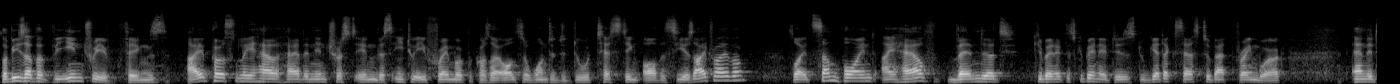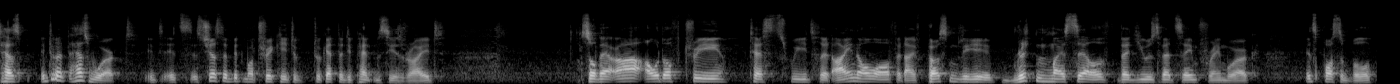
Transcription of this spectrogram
So these are the, the, in-tree things. I personally have had an interest in this E2E framework because I also wanted to do testing of the CSI driver. So at some point I have vended Kubernetes Kubernetes to get access to that framework. And it has, it has worked. It, it's, it's just a bit more tricky to, to get the dependencies right. So there are out of tree test suites that I know of, that I've personally written myself, that use that same framework. It's possible.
